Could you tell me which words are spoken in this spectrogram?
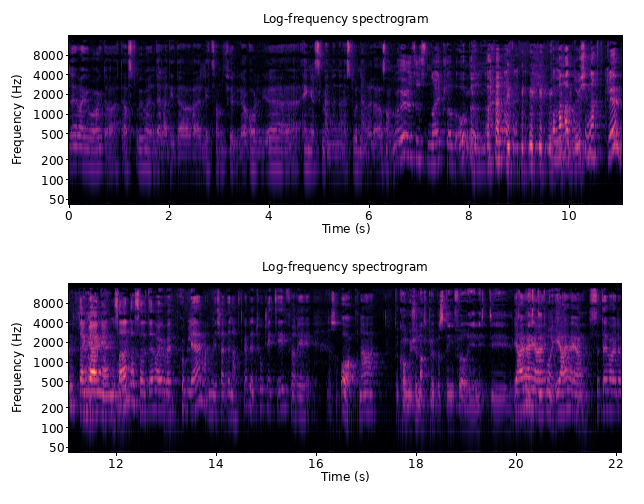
Det var jo òg da at der sto jo en del av de der eh, litt sånn fulle oljeengelskmennene sto nede der og sånn Is nightclub open? For vi hadde jo ikke nattklubb den gangen. sant? Altså, det var jo et problem om vi ikke hadde nattklubb. Det tok litt tid før de åpna Det kom jo ikke nattklubb og Sting før i 90, ja, ja, ja, 90 tror jeg. Ja, ja, ja. Mm. Så det var jo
